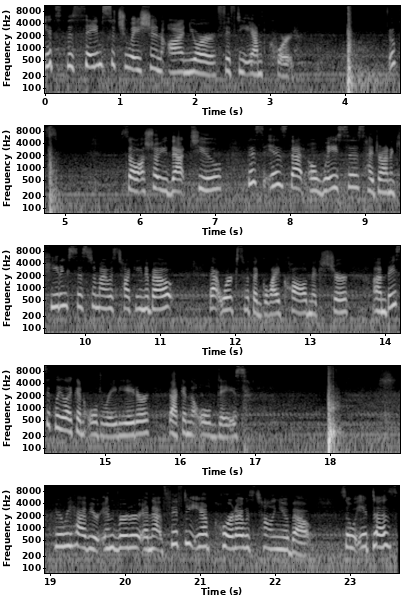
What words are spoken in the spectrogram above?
it's the same situation on your 50 amp cord. Oops. So I'll show you that too. This is that Oasis hydronic heating system I was talking about. That works with a glycol mixture, um, basically like an old radiator back in the old days. Here we have your inverter and that 50 amp cord I was telling you about. So it does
